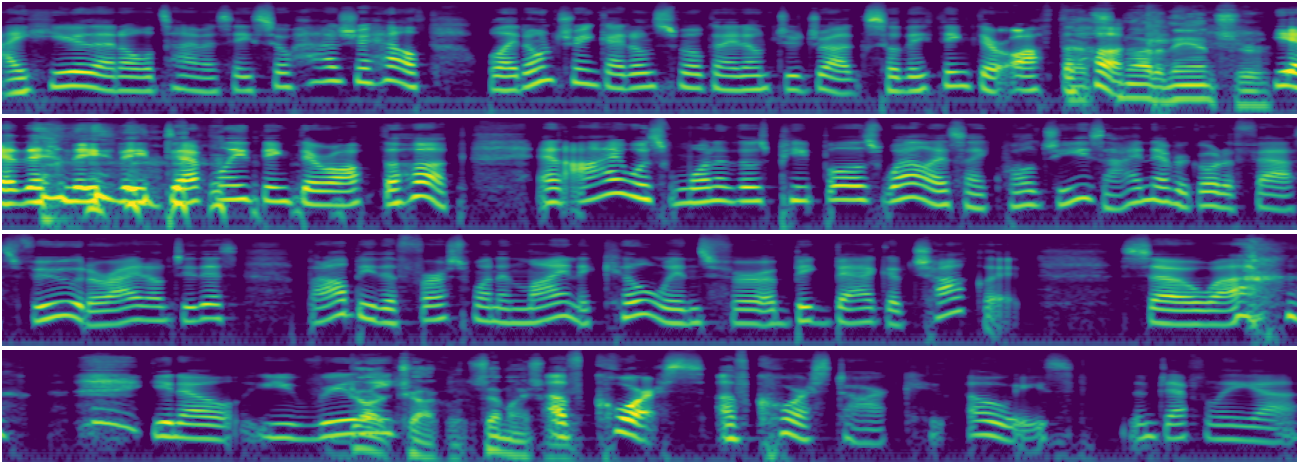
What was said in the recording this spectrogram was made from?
I hear that all the time. I say, So, how's your health? Well, I don't drink, I don't smoke, and I don't do drugs. So they think they're off the That's hook. not an answer. Yeah, they, they, they definitely think they're off the hook. And I was one of those people as well. I was like, well, geez, I never go to fast food or I don't do this, but I'll be the first one in line to Kilwins for a big bag of chocolate. So, uh, you know, you really. Dark chocolate, semi sweet. Of course, of course, dark. Always. I'm definitely, uh,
